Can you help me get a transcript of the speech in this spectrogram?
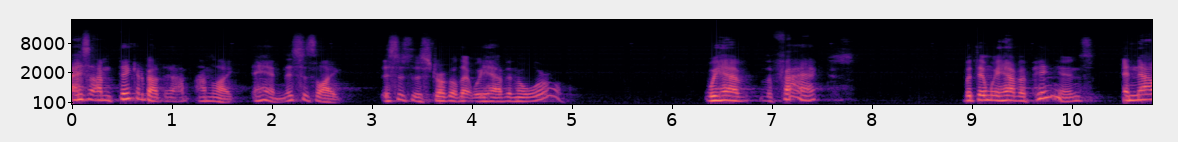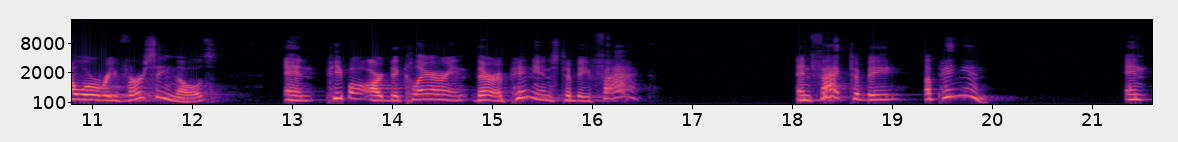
as I'm thinking about that, I'm like, man, this is like, this is the struggle that we have in the world. We have the facts, but then we have opinions, and now we're reversing those, and people are declaring their opinions to be fact, and fact to be opinion. And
